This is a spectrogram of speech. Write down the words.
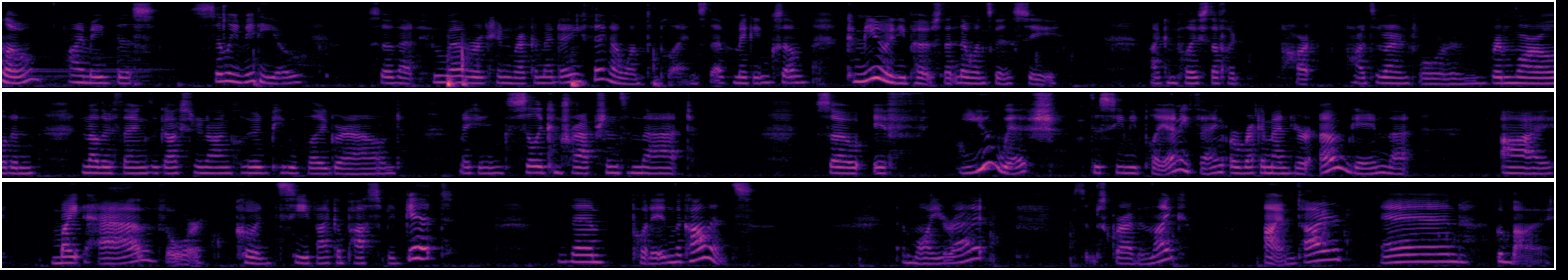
Hello, I made this silly video so that whoever can recommend anything I want to play instead of making some community post that no one's gonna see. I can play stuff like Heart, Hearts of Iron 4 and RimWorld and, and other things like Oxygen Not Included, People Playground, making silly contraptions and that. So if you wish to see me play anything or recommend your own game that might have or could see if I could possibly get, then put it in the comments. And while you're at it, subscribe and like. I am tired, and goodbye.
